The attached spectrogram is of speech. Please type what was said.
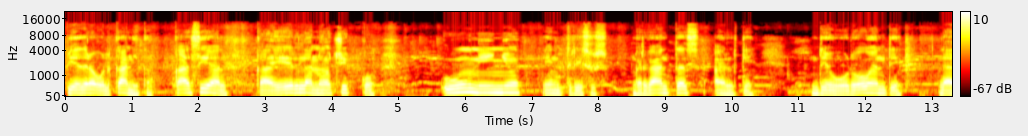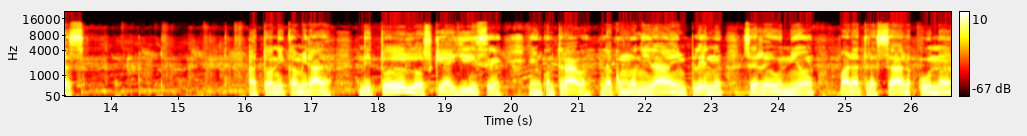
piedra volcánica casi al caer la noche con un niño entre sus gargantas al que devoró ante las atónica mirada de todos los que allí se encontraban. La comunidad en pleno se reunió para trazar una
